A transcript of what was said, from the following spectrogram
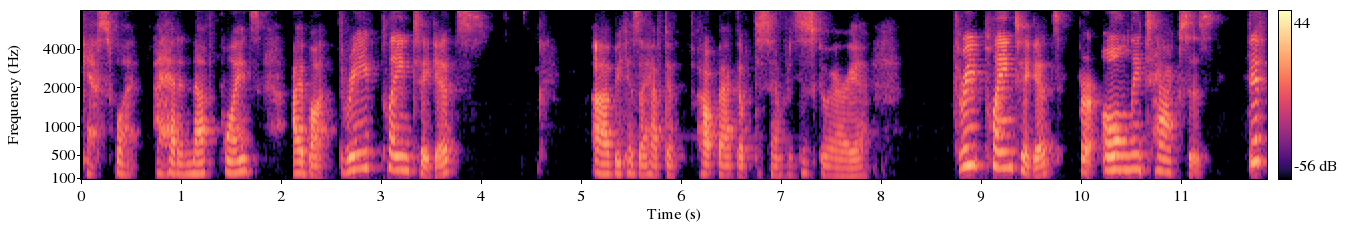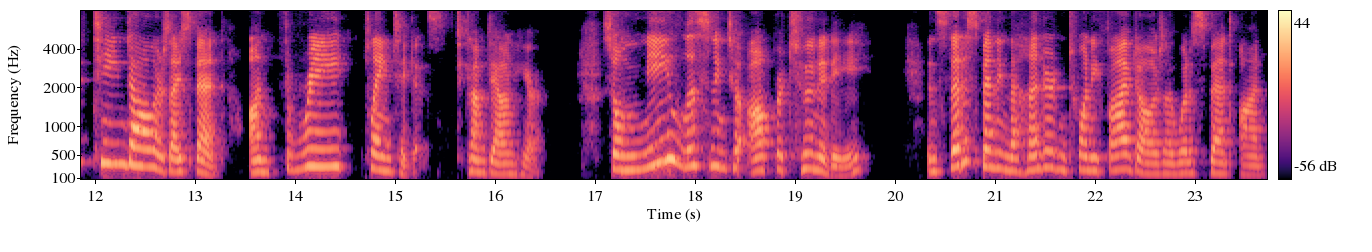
guess what? I had enough points. I bought three plane tickets uh, because I have to hop back up to San Francisco area. Three plane tickets for only taxes. $15 I spent on three plane tickets to come down here. So, me listening to opportunity, instead of spending the $125 I would have spent on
